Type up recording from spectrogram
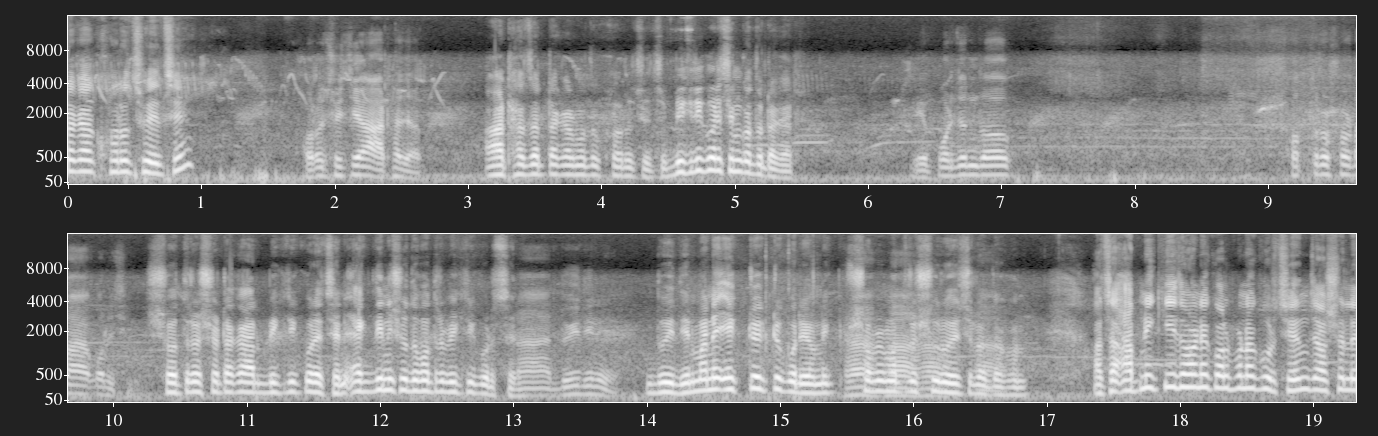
টাকা খরচ হয়েছে? খরচ হয়েছে আট হাজার। আট হাজার টাকার মতো খরচ হয়েছে। বিক্রি করেছেন কত টাকার? এ পর্যন্ত সতেরোশো টাকা করেছি সতেরোশো টাকা আর বিক্রি করেছেন? একদিনই শুধুমাত্র বিক্রি করেছেন? না দুই দিনে। দুই দিন? মানে একটু একটু করে অনেক হ্যাঁ, সবে মাত্র হ্যাঁ, শুরু হ্যাঁ, হয়েছিল হ্যাঁ। তখন। আচ্ছা আপনি কি ধরনের কল্পনা করছেন যে আসলে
